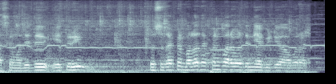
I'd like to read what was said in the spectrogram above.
আজকের মধ্যে তো এতুরই সুস্থ থাকবেন ভালো থাকবেন পরবর্তী নিয়ে ভিডিও আবার আসবে।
